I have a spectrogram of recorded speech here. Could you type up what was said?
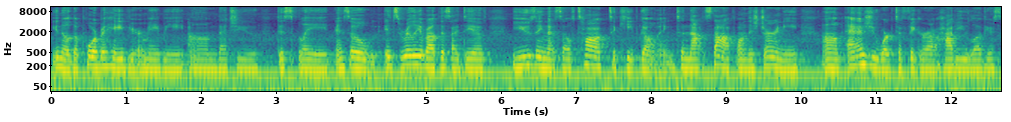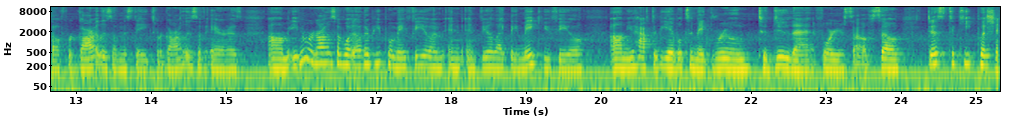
you know the poor behavior maybe um, that you displayed. And so it's really about this idea of using that self-talk to keep going to not stop on this journey um, as you work to figure out how do you love yourself regardless of mistakes regardless of errors um, even regardless of what other people may feel and, and, and feel like they make you feel um, you have to be able to make room to do that for yourself. So just to keep pushing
